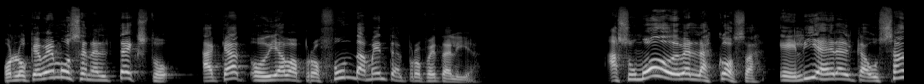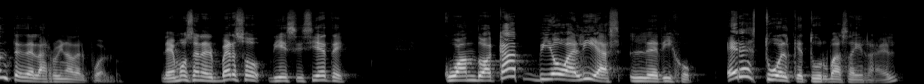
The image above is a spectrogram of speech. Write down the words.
Por lo que vemos en el texto, Acab odiaba profundamente al profeta Elías. A su modo de ver las cosas, Elías era el causante de la ruina del pueblo. Leemos en el verso 17, cuando Acab vio a Elías, le dijo, ¿eres tú el que turbas a Israel?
